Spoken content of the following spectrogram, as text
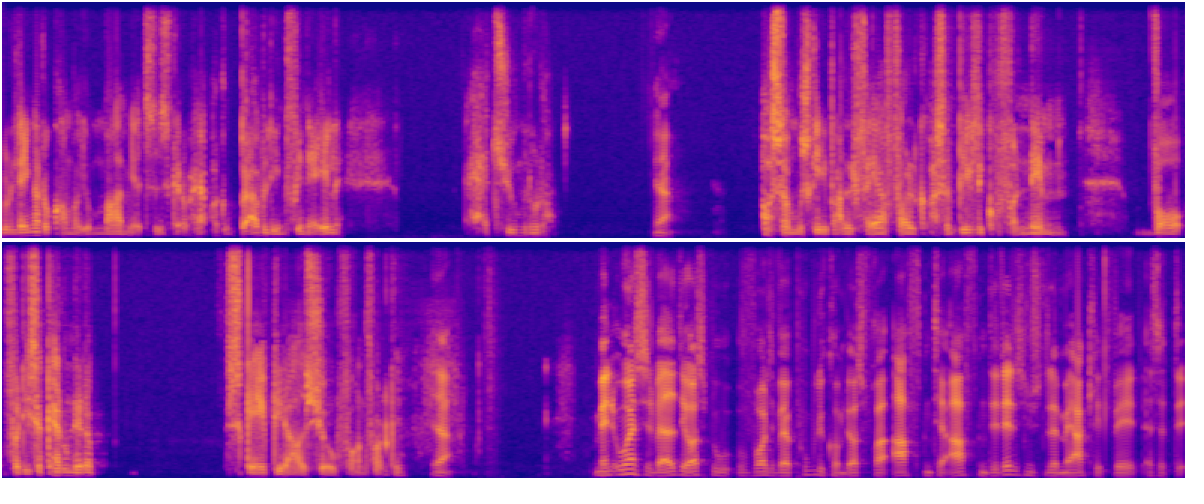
jo længere du kommer, jo meget mere tid skal du have, og du bør vel i en finale have 20 minutter. Ja. Og så måske bare lidt færre folk, og så virkelig kunne fornemme, hvor, fordi så kan du netop skabe dit eget show foran folk. Ikke? Ja. Men uanset hvad, det er også i forhold til at være publikum, det er også fra aften til aften. Det er det, jeg synes, det er mærkeligt ved. Altså, det,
